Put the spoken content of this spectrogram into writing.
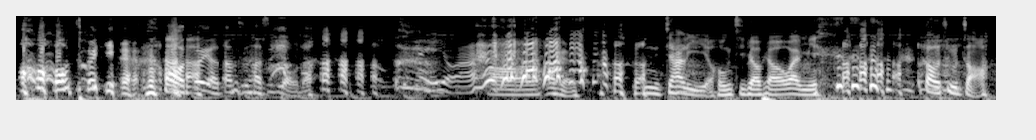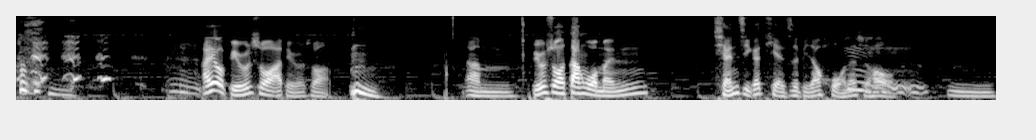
哦，对耶，哦对呀，当时他是有的。现在也有啊。哦，OK，你 家里红旗飘飘，外面到处找。嗯还有比如说啊，比如说，嗯，比如说当我们前几个帖子比较火的时候，嗯嗯嗯，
